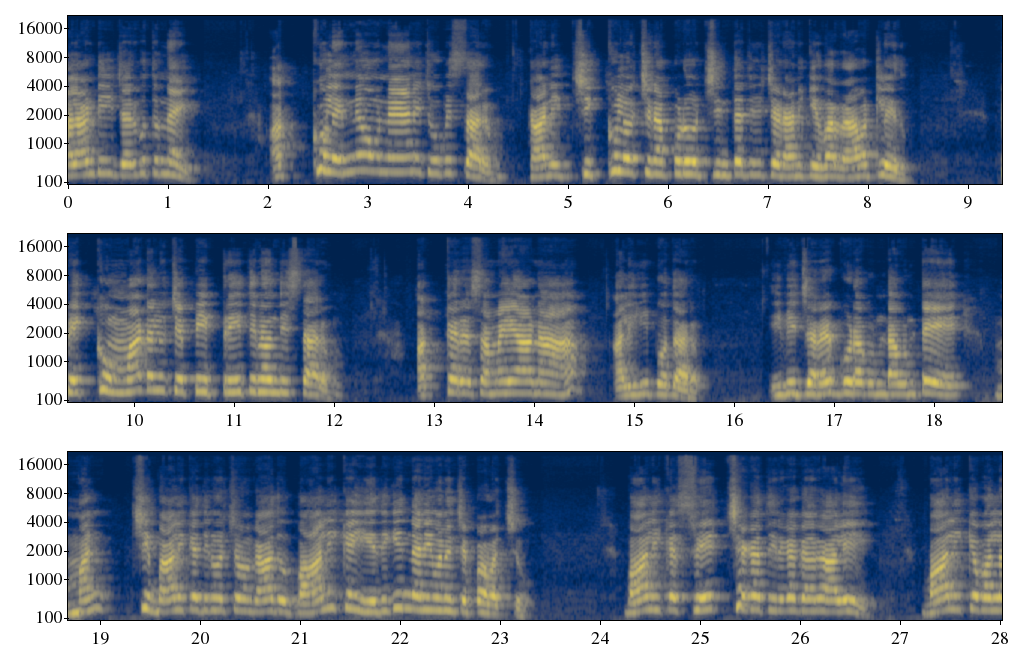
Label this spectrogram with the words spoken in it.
అలాంటివి జరుగుతున్నాయి. హక్కులు ఎన్నో ఉన్నాయని చూపిస్తారు. కానీ చిక్కులు వచ్చినప్పుడు చింత తీర్చడానికి ఎవరు రావట్లేదు. పెక్కు మాటలు చెప్పి ప్రీతి నొందిస్తారు. అక్కర సమయాన అలిగిపోతారు. ఇవి జరగకూడకుండా ఉంటే మంచి బాలిక దినోత్సవం కాదు బాలిక ఎదిగిందని మనం చెప్పవచ్చు. బాలిక స్వేచ్ఛగా తిరగగలగాలి. బాలిక వల్ల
